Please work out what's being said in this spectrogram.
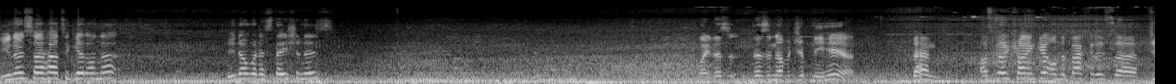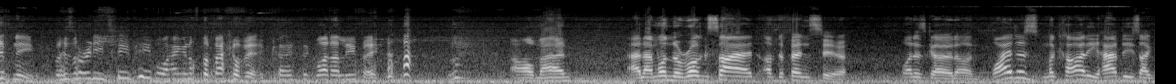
You know, sir, how to get on that? You know where the station is? Wait, there's there's another jeepney here. Damn, I was going to try and get on the back of this uh, jeepney, but there's already two people hanging off the back of it going to Guadalupe. oh man, and I'm on the wrong side of the fence here. What is going on? Why does Makati have these like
